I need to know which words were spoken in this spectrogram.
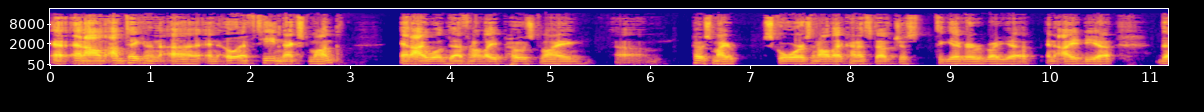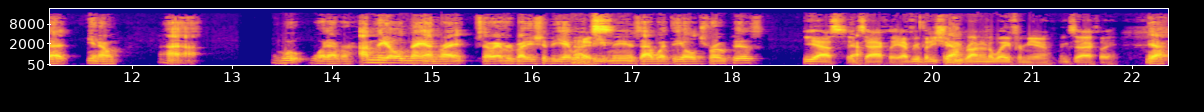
and, and I'm, I'm taking an, uh, an OFT next month, and I will definitely post my um, post my scores and all that kind of stuff just to give everybody a, an idea that you know, uh, w- whatever. I'm the old man, right? So everybody should be able Nice. to beat me. Is that what the old trope is? Yes, Yeah. exactly. Everybody should Yeah. be running away from you. Exactly. Yeah.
